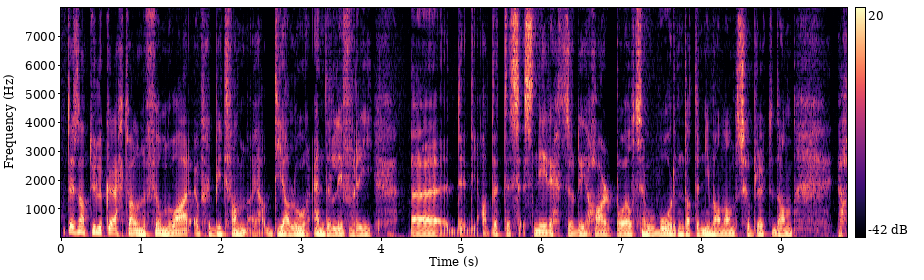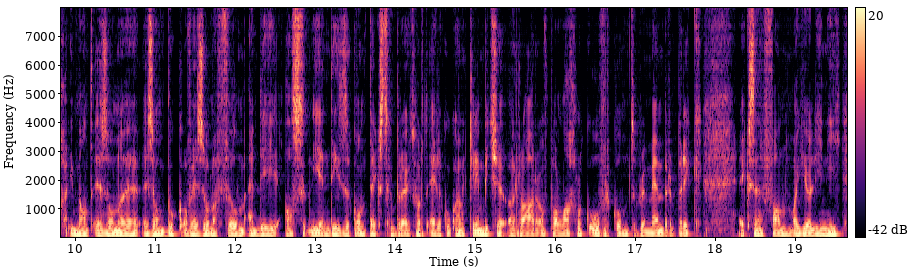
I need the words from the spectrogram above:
het is natuurlijk echt wel een film noir op het gebied van ja, dialoog en delivery. Eh, dit, ja, dit is snedig, zo die hardboiled zijn woorden dat er niemand anders gebruikt dan ja, iemand in zo'n, eh, zo'n boek of in zo'n film. En die, als het niet in deze context gebruikt wordt, eigenlijk ook wel een klein beetje raar of belachelijk overkomt. Remember Brick, ik ben fan, maar jullie niet.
